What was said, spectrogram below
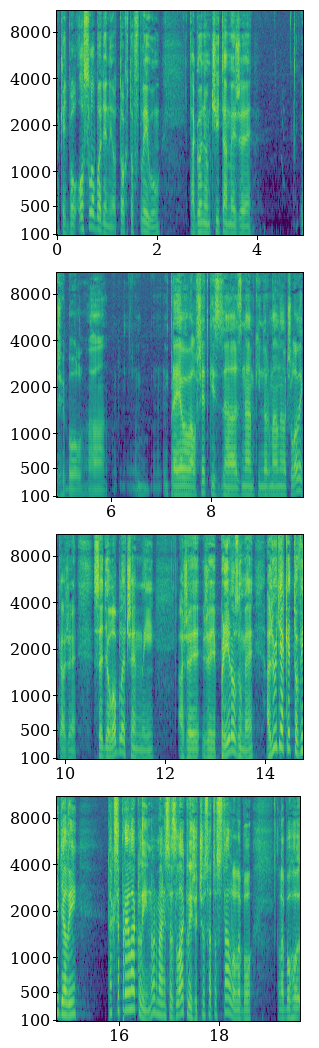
A keď bol oslobodený od tohto vplyvu, tak o ňom čítame, že, že bol, uh, prejavoval všetky známky normálneho človeka, že sedel oblečený a že, že je pri rozume. A ľudia, keď to videli, tak sa prelakli. Normálne sa zlakli, že čo sa to stalo, lebo, lebo ho o,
